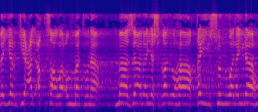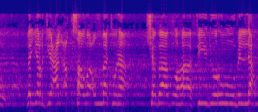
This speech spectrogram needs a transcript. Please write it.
لن يرجع الأقصى وأمتنا ما زال يشغلها قيس وليلاه. لن يرجع الأقصى وأمتنا شبابها في دروب اللهو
